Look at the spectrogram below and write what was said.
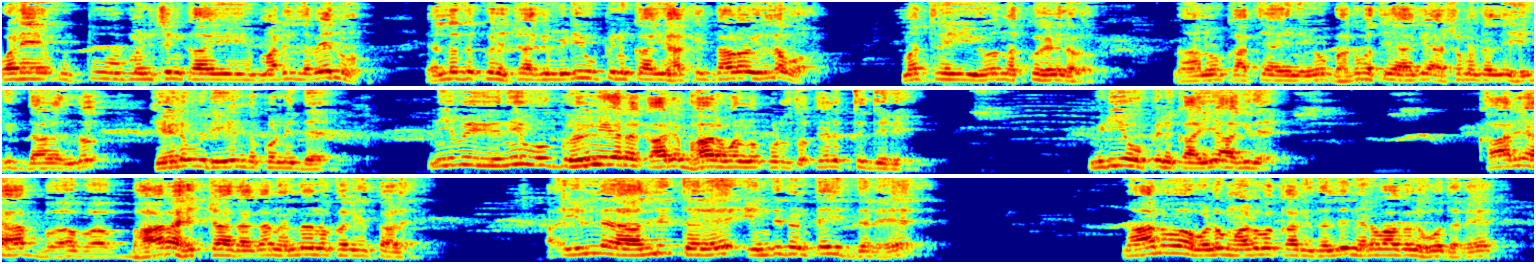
ವಡೆ, ಉಪ್ಪು, ಮೆಣಸಿನಕಾಯಿ ಮಾಡಿಲ್ಲವೇನು? ಎಲ್ಲದಕ್ಕೂ ಹೆಚ್ಚಾಗಿ ಮಿಡಿ ಉಪ್ಪಿನಕಾಯಿ ಹಾಕಿದ್ದಾಳೋ ಇಲ್ಲವೋ? ಮೈತ್ರಿಯು ನಕ್ಕು ಹೇಳಿದಳು. ನಾನು ಕಾತ್ಯಾಯಿನಿಯು ಭಗವತಿಯಾಗಿ ಆಶ್ರಮದಲ್ಲಿ ಹೇಗಿದ್ದಾಳೆಂದು ಕೇಳುವುದಿ ಎಂದುಕೊಂಡಿದ್ದೆ. ನೀವು ನೀವು ಗೃಹಿಣಿಯರ ಕಾರ್ಯಭಾರವನ್ನು ಕುರಿತು ಕೇಳುತ್ತಿದ್ದೀರಿ. ಮಿಡಿಯ ಉಪ್ಪಿನಕಾಯಿ ಆಗಿದೆ. ಕಾರ್ಯ ಭಾರ ಹೆಚ್ಚಾದಾಗ ನನ್ನನ್ನು ಕರೆಯುತ್ತಾಳೆ. ಇಲ್ಲ, ಅಲ್ಲಿದ್ದರೆ, ಎಂದಿನಂತೆ ಇದ್ದರೆ, ನಾನು ಅವಳು ಮಾಡುವ ಕಾರ್ಯದಲ್ಲಿ ನೆರವಾಗಲು ಹೋದರೆ,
